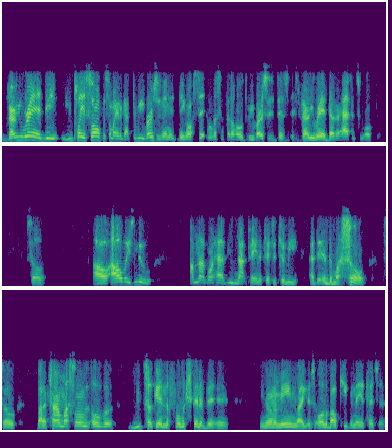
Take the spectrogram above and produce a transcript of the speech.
very rare the you play a song for somebody that got three verses in it, they're gonna sit and listen to the whole three verses. It's just it's very rare. It doesn't happen too often. So I I always knew I'm not gonna have you not paying attention to me at the end of my song. So by the time my song was over, you took in the full extent of it and you know what I mean? Like it's all about keeping their attention.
